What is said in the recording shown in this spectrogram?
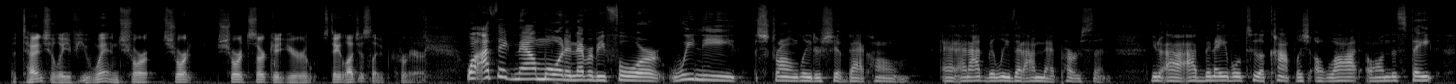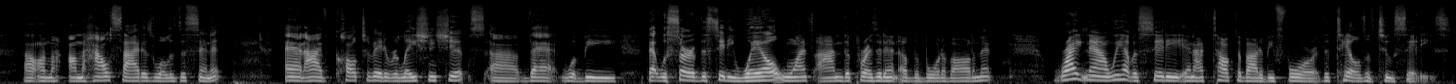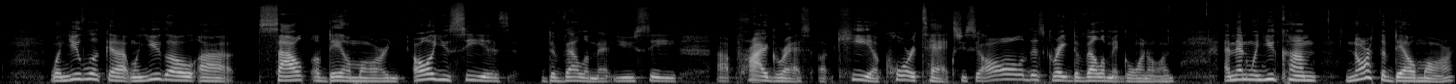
potentially, if you win, short short short circuit your state legislative career? Well, I think now more than ever before, we need strong leadership back home. And, and I believe that I'm that person. You know, I, have been able to accomplish a lot on the state, uh, on, the, on the House side as well as the Senate. And I've cultivated relationships uh, that would be that would serve the city well once I'm the president of the Board of Aldermen. Right now, we have a city, and I talked about it before, the tales of two cities. When you look at when you go uh, south of Delmar, all you see is development. You see uh, progress, uh, Kia, Cortex. You see all of this great development going on. And then when you come north of Delmar,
